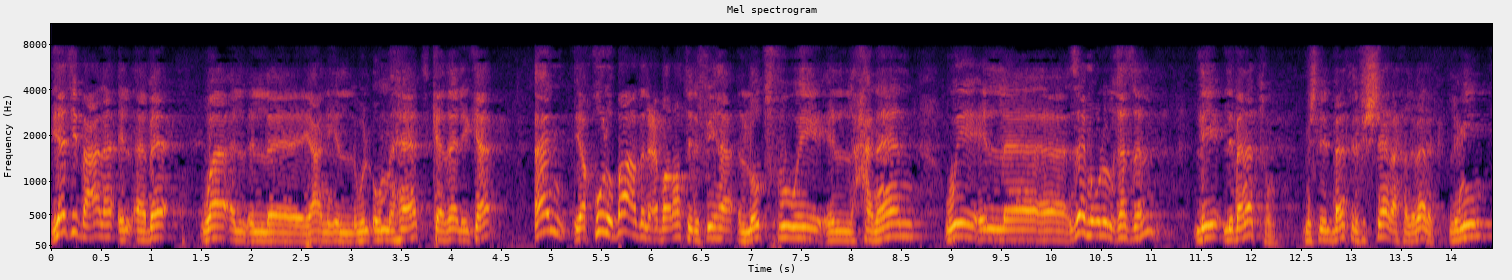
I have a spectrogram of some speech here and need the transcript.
يجب على الآباء وال يعني والأمهات كذلك أن يقولوا بعض العبارات اللي فيها اللطف والحنان وزي ما يقولوا الغزل لبناتهم مش للبنات اللي في الشارع خلي بالك. لمين؟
